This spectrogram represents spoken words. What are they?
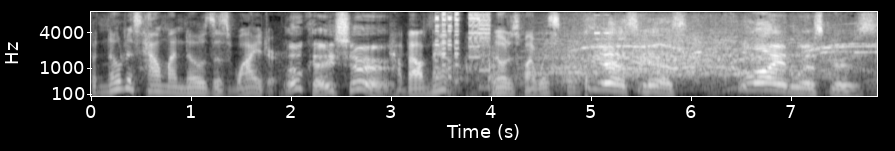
But notice how my nose is wider. Okay, sure. How about now? Notice my whiskers? Yes, yes. Lion whiskers.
